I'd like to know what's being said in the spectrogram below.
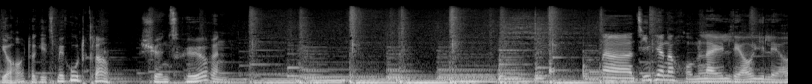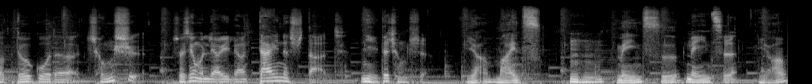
ja, da geht's mir gut, klar. Schön zu hören. 那今天呢，我们来聊一聊德国的城市。首先，我们聊一聊 Deine Stadt，你的城市。 Ja, Mainz. 嗯哼， Mainz. 美因茨。 Ja,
